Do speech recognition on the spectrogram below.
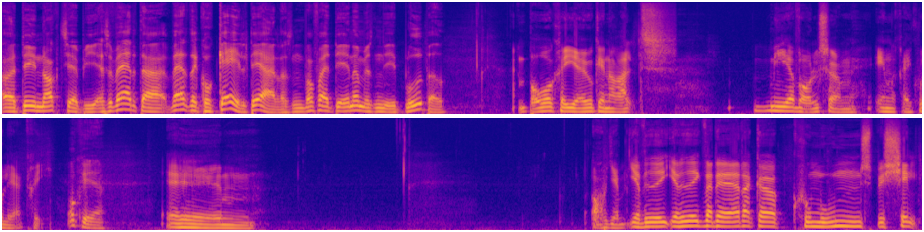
og det er nok til at blive... Altså, hvad er det, der, hvad er det, der går galt der? Eller sådan? Hvorfor er det, det ender med sådan et blodbad? En borgerkrig er jo generelt mere voldsomme end regulær krig. Okay, ja. Øhm. Og jeg, jeg, ved, ikke- jeg ved ikke, hvad det er, der gør kommunen specielt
